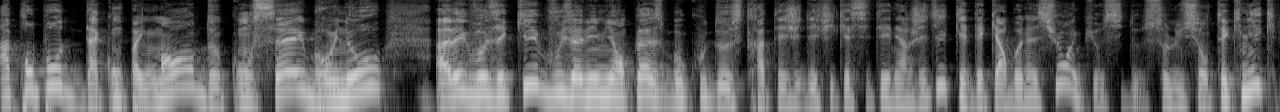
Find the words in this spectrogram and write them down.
À propos d'accompagnement, de conseils, Bruno, avec vos équipes, vous avez mis en place beaucoup de stratégies d'efficacité énergétique et décarbonation, et puis aussi de solutions techniques.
